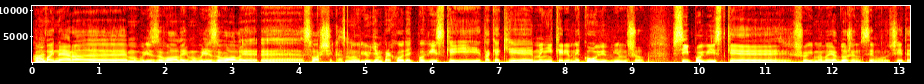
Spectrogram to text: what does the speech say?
комбайнера е, мобілізували, мобілізували е, сварщика. Ну, людям приходять повістки, і так як е, мені керівникові, він що всі повістки, що іменно я должен цим вручити.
